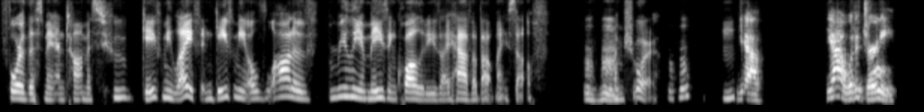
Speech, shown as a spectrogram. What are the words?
for this man Thomas who gave me life and gave me a lot of really amazing qualities I have about myself. Mm-hmm. I'm sure. Mm-hmm. Mm-hmm. Yeah. Yeah, what a journey.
